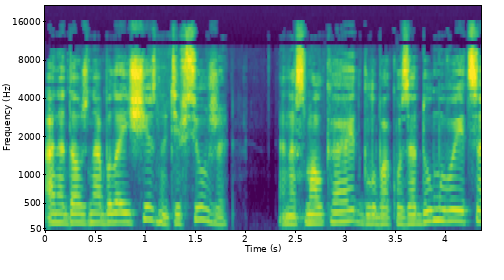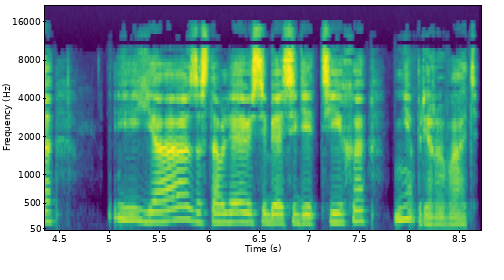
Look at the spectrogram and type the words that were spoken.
она должна была исчезнуть, и все же. Она смолкает, глубоко задумывается, и я заставляю себя сидеть тихо, не прерывать.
